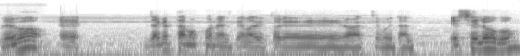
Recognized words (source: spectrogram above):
Luego, eh, ya que estamos con el tema de historia de los archivos y tal, ese logo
